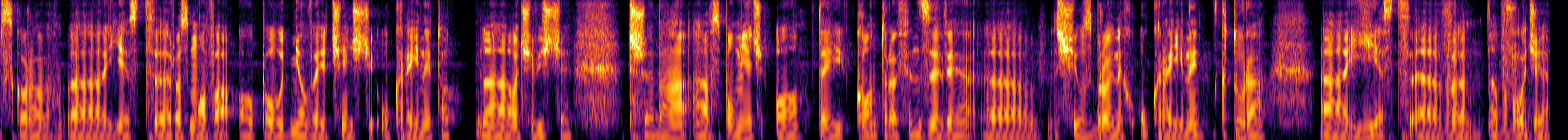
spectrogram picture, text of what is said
skoro jest rozmowa o południowej części Ukrainy, to oczywiście trzeba wspomnieć o tej kontrofensywie sił zbrojnych Ukrainy, która jest w obwodzie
